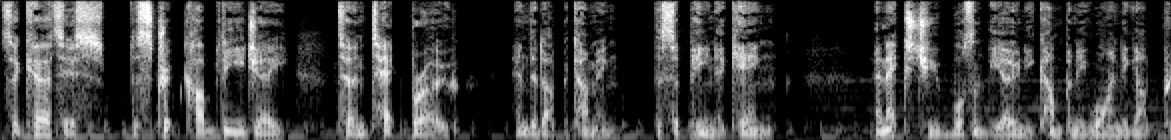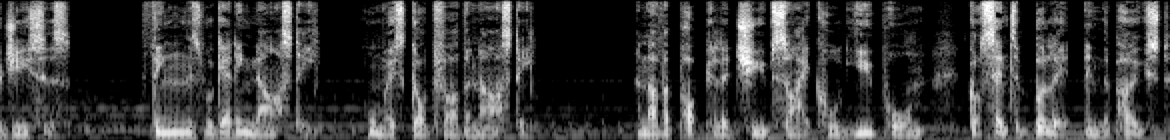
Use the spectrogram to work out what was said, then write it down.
So Curtis, the strip club DJ turned tech bro, ended up becoming the subpoena king. And Xtube wasn't the only company winding up producers. Things were getting nasty, almost Godfather nasty. Another popular tube site called YouPorn got sent a bullet in the post,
